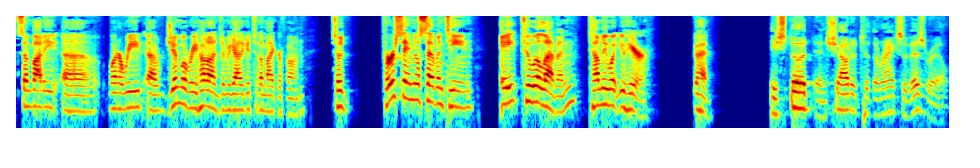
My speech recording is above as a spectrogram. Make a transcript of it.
Somebody uh, want to read? Uh, Jim will read. Hold on, Jim. We got to get to the microphone. So, 1 Samuel 17, 8 to 11. Tell me what you hear. Go ahead. He stood and shouted to the ranks of Israel,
